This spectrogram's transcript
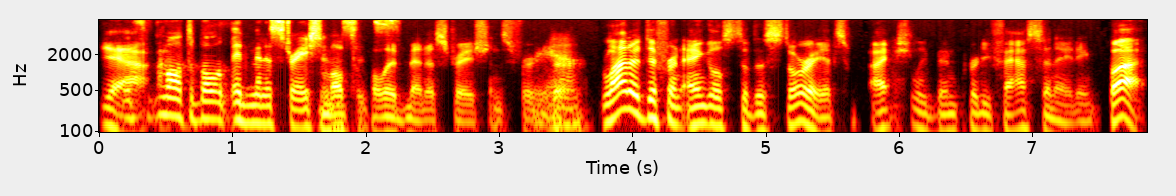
yeah, it's multiple administrations. multiple It's- administrations for Yeah. sure. A lot of different angles to the story. It's actually been pretty fascinating. But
